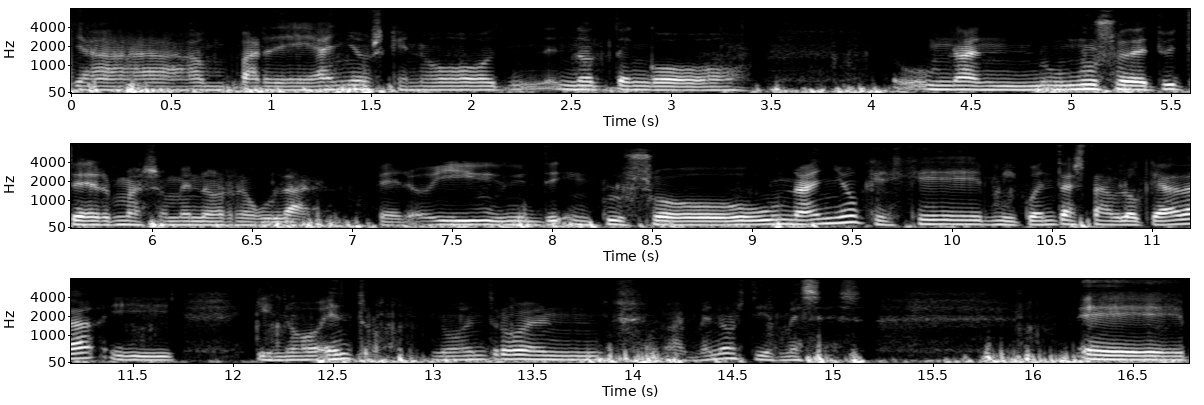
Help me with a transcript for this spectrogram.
ya un par de años que no, no tengo un uso de Twitter más o menos regular, pero incluso un año que es que mi cuenta está bloqueada y, no entro, no entro en al menos 10 meses. Eh,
